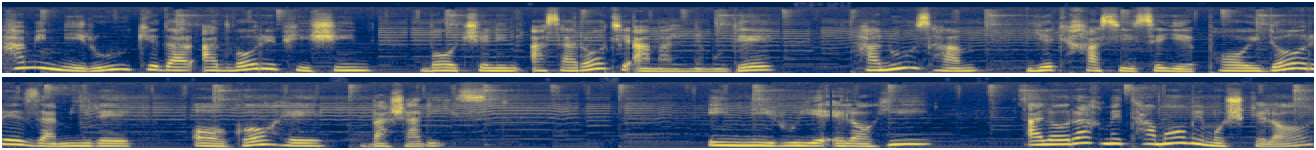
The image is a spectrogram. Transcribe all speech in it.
همین نیرو که در ادوار پیشین با چنین اثراتی عمل نموده هنوز هم یک خصیصه پایدار زمیر آگاه بشری است. این نیروی الهی علا رغم تمام مشکلات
